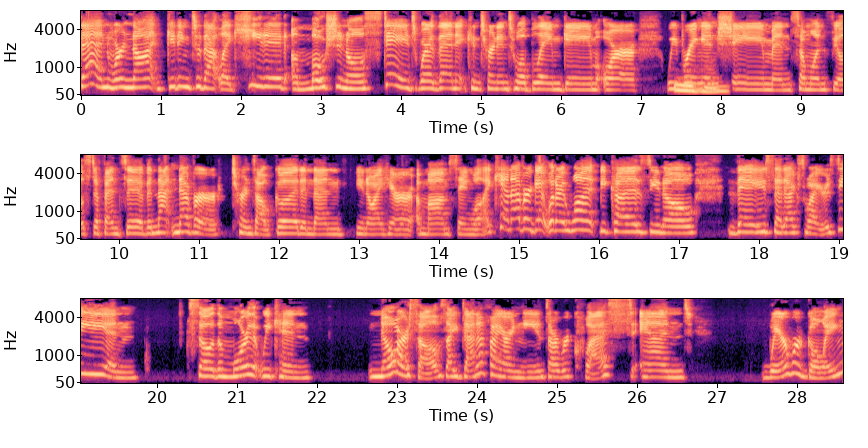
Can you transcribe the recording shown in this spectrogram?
then we're not getting to that like heated emotional stage where then it can turn into a blame game or we bring mm-hmm. in shame and someone feels defensive and that never turns out good and then you know i hear a mom saying well i can't ever get what i want because you know they said x y or z and so the more that we can know ourselves identify our needs our requests and where we're going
